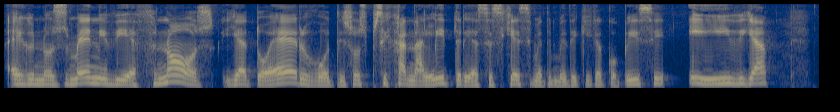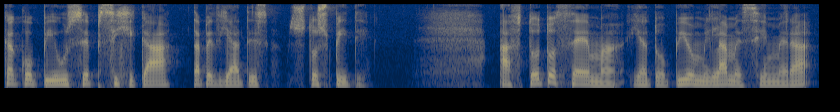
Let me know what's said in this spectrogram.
εγνωσμένη διεθνώς για το έργο της ως ψυχαναλήτρια σε σχέση με την παιδική κακοποίηση η ίδια κακοποιούσε ψυχικά τα παιδιά της στο σπίτι. Αυτό το θέμα για το οποίο μιλάμε σήμερα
